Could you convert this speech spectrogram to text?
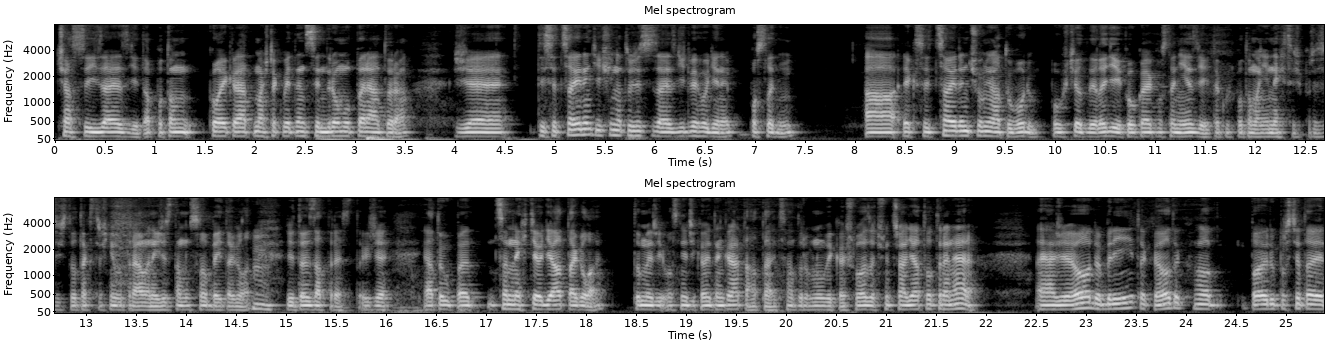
čas si zajezdit a potom kolikrát máš takový ten syndrom operátora, že ty se celý den těšíš na to, že si zajezdíš dvě hodiny, poslední, a jak si celý den čuměl na tu vodu, pouštěl ty lidi, koukal, jak ostatní jezdí, tak už potom ani nechceš, protože jsi to tak strašně utrávený, že jsi tam musel být takhle, hmm. že to je za trest. Takže já to úplně jsem nechtěl dělat takhle. To mi vlastně říkali tenkrát táta, ať se na to rovnou vykašlu a začnu třeba dělat to trenéra. A já, že jo, dobrý, tak jo, tak pojedu prostě tady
